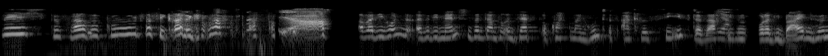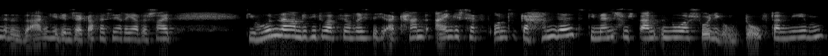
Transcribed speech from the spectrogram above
nicht, das war so gut, was sie gerade gemacht haben. Ja. Aber die Hunde, also die Menschen sind dann so entsetzt, oh Gott, mein Hund ist aggressiv. Da sagt ja. diesem, oder die beiden Hündinnen sagen hier dem Jack Russell Terrier Bescheid. Die Hunde haben die Situation richtig erkannt, eingeschätzt und gehandelt. Die Menschen standen nur, Entschuldigung, doof daneben.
